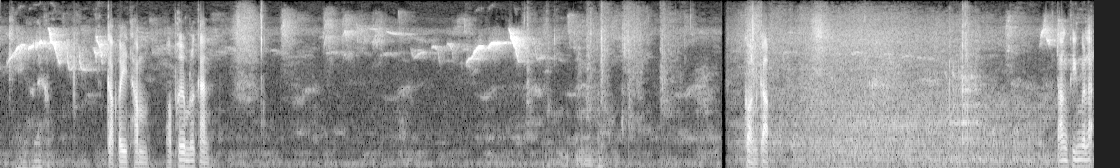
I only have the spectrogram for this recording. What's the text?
โอเคเอาลยครับกลับไปทำมาเพิ่มแล้วกัน ก่อนกลับ ตั้งทิ้งไว้ละ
